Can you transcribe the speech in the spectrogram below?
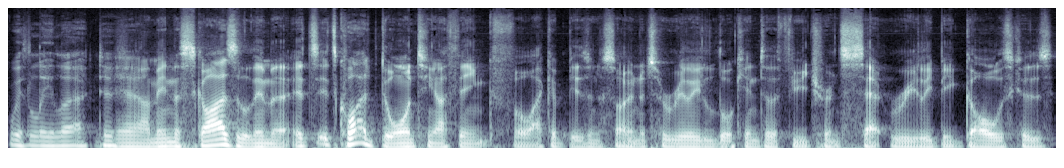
with Leelo Active? Yeah, I mean the sky's the limit. It's it's quite daunting, I think, for like a business owner to really look into the future and set really big goals because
